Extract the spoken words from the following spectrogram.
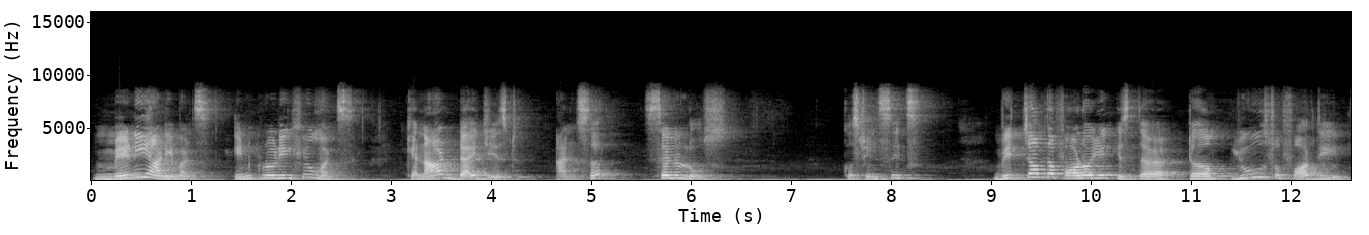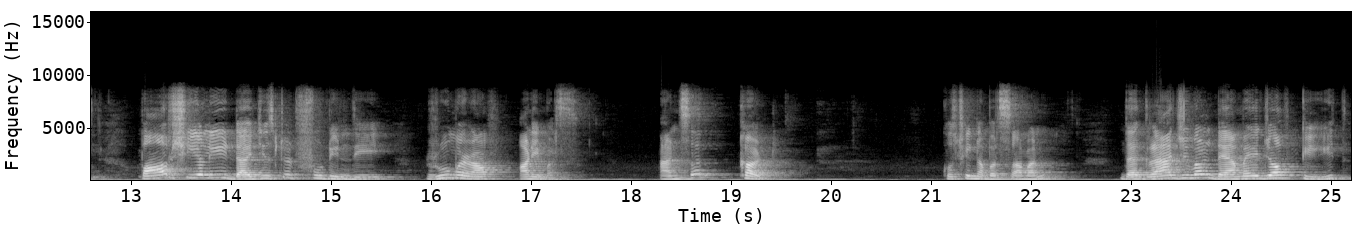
Many animals, including humans, cannot digest answer cellulose. Question 6 Which of the following is the term used for the partially digested food in the rumen of animals? Answer curd. Question number 7 The gradual damage of teeth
